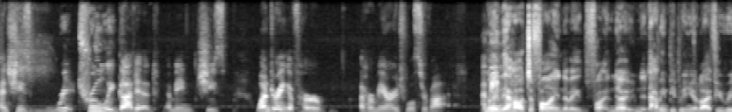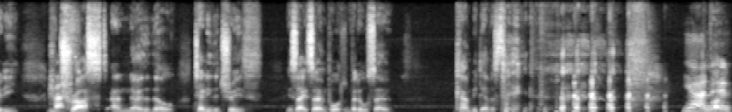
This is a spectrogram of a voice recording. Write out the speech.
and she's re- truly gutted. I mean, she's wondering if her her marriage will survive. I I mean, mean, they're hard to find. I mean, find, no, having people in your life you really you Trust. trust. and know that they'll tell you the truth is like so important, but also can be devastating. yeah. And, and,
